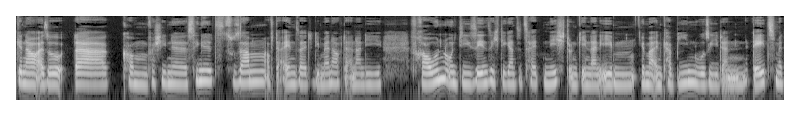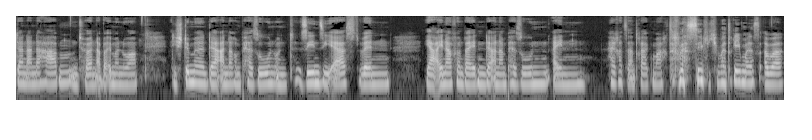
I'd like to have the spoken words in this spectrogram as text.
Genau, also da kommen verschiedene Singles zusammen. Auf der einen Seite die Männer, auf der anderen die Frauen und die sehen sich die ganze Zeit nicht und gehen dann eben immer in Kabinen, wo sie dann Dates miteinander haben und hören aber immer nur die Stimme der anderen Person und sehen sie erst, wenn ja einer von beiden der anderen Person einen Heiratsantrag macht, was ziemlich übertrieben ist, aber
